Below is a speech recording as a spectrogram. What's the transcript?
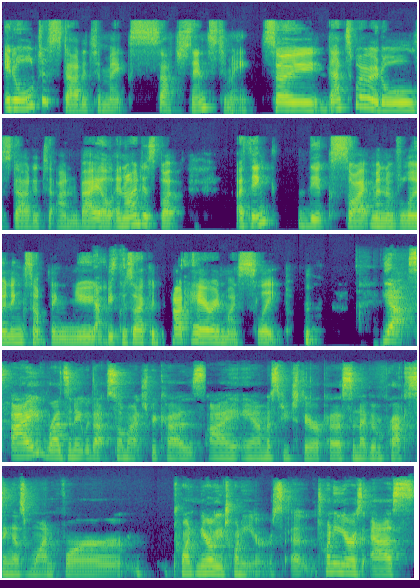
it all just started to make such sense to me. So that's where it all started to unveil. And I just got, I think, the excitement of learning something new yes. because I could cut hair in my sleep. Yes, I resonate with that so much because I am a speech therapist and I've been practicing as one for 20, nearly 20 years. Uh, 20 years as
